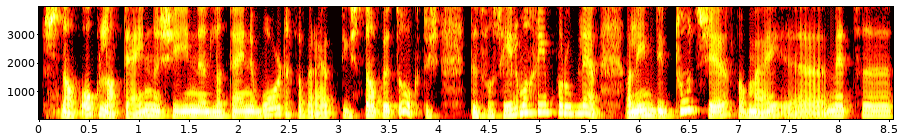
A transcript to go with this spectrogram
snapt ook Latijn. Als je in het Latijnen woorden gebruikt, die snapt het ook. Dus dat was helemaal geen probleem. Alleen de toetsen van mij eh, met de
